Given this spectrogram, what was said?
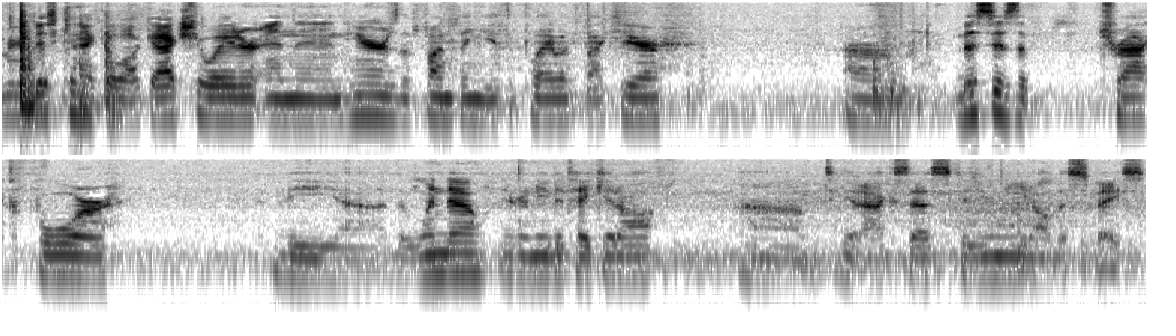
you're going to disconnect the lock actuator, and then here's the fun thing you get to play with back here. Um, this is the track for the, uh, the window. You're going to need to take it off um, to get access because you need all this space.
